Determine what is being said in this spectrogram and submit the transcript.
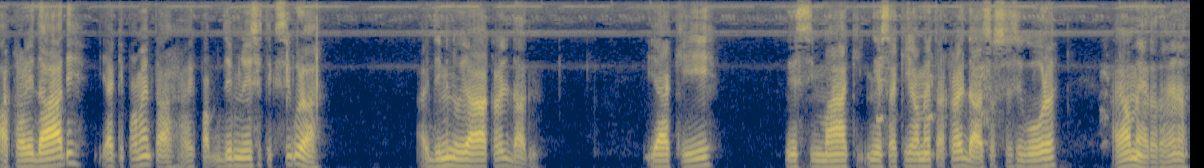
a claridade e aqui para aumentar. Aí para diminuir você tem que segurar. Aí diminui a claridade. E aqui, nesse mar nesse aqui aumenta a claridade. Se você segura, aí aumenta, tá vendo?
